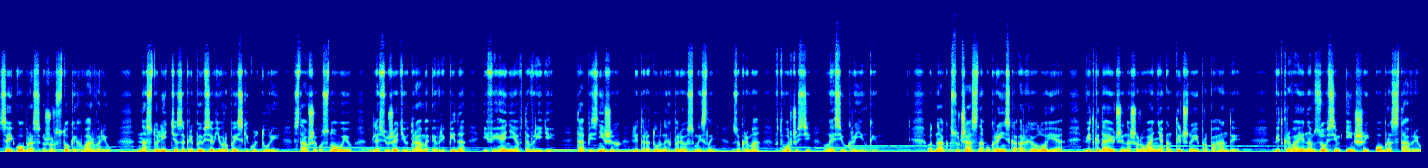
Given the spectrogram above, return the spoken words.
Цей образ жорстоких варварів на століття закріпився в європейській культурі, ставши основою для сюжетів драми Евріпіда і Фігенія в Тавріді та пізніших літературних переосмислень, зокрема в творчості Лесі Українки. Однак сучасна українська археологія, відкидаючи нашарування античної пропаганди, відкриває нам зовсім інший образ Таврів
